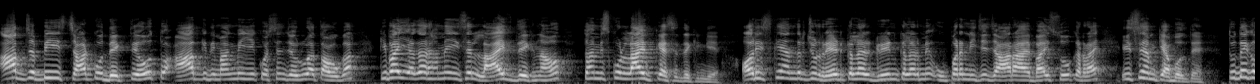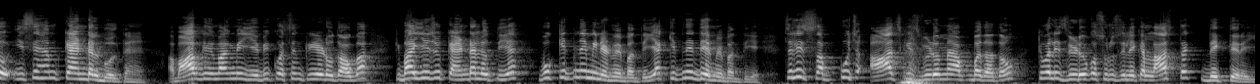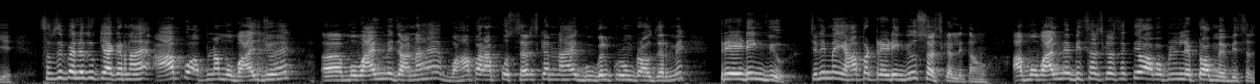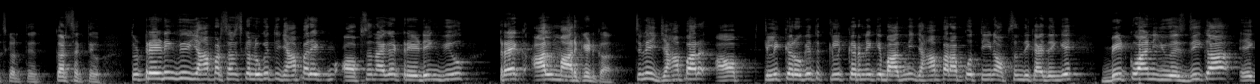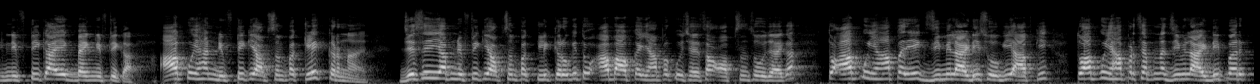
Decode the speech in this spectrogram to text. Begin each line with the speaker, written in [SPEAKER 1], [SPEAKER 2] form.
[SPEAKER 1] आप जब भी इस चार्ट को देखते हो तो आपके दिमाग में ये क्वेश्चन ज़रूर आता होगा कि भाई, अगर हमें इसे लाइव देखना हो तो हम इसको लाइव कैसे देखेंगे? और इसके अंदर जो रेड कलर ग्रीन कलर में ऊपर नीचे जा रहा है, भाई शो कर रहा है, इसे हम क्या बोलते हैं? तो देखो, इसे हम कैंडल बोलते हैं। अब आपके दिमाग में ये भी क्वेश्चन क्रिएट होता होगा कि भाई, ये जो कैंडल होती है, वो कितने मिनट में बनती है या कितने देर में बनती है? चलिए, सब कुछ आज की इस वीडियो में आपको बताता हूँ केवल इस वीडियो को शुरू से लेकर लास्ट तक देखते रहिए। सबसे पहले तो क्या करना है, आपको अपना मोबाइल जो है मोबाइल में जाना है, वहाँ पर आपको सर्च करना है गूगल क्रोम ब्राउज़र में ट्रेडिंग व्यू चलिए मैं यहाँ पर ट्रेडिंग व्यू सर्च कर लेता हूँ। आप मोबाइल में भी सर्च कर सकते हो, आप अपने लैपटॉप में भी सर्च करते, कर सकते हो। तो ट्रेडिंग व्यू यहाँ पर सर्च कर लोगे तो यहाँ पर एक ऑप्शन आएगा trading view track all market का। चलिए यहाँ पर आप क्लिक करोगे तो क्लिक करने के बाद में यहाँ पर आपको तीन ऑप्शन दिखाई देंगे। बिटकॉइन यूएसडी का, एक निफ्टी का, एक बैंक निफ्टी का। आपको यहाँ निफ्टी के ऑप्शन पर क्लिक करना है। जैसे ही आप निफ्टी के ऑप्शन पर क्लिक करोगे तो अब आपका यहाँ पर कुछ ऐसा ऑप्शन हो जाएगा। तो आपको यहाँ पर एक जीमेल आईडी होगी आपकी। तो आपको यहाँ पर से अपना जीमेल आईडी पर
